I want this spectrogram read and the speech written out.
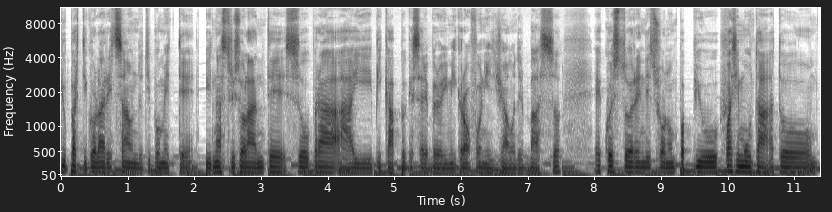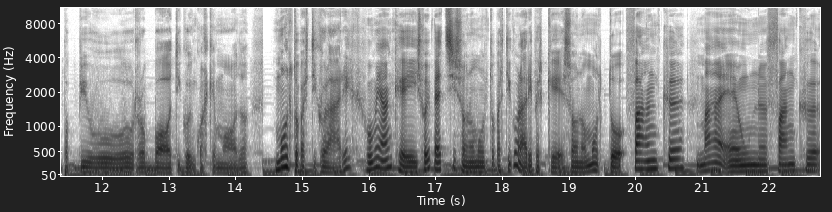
più particolare il sound, tipo mette il nastro isolante sopra ai pick up che sarebbero i microfoni, diciamo, del basso e questo rende il suono un po' più quasi mutato, un po' più robotico in qualche modo. Molto particolare, come anche i suoi pezzi sono molto particolari perché sono molto funk, ma è un funk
